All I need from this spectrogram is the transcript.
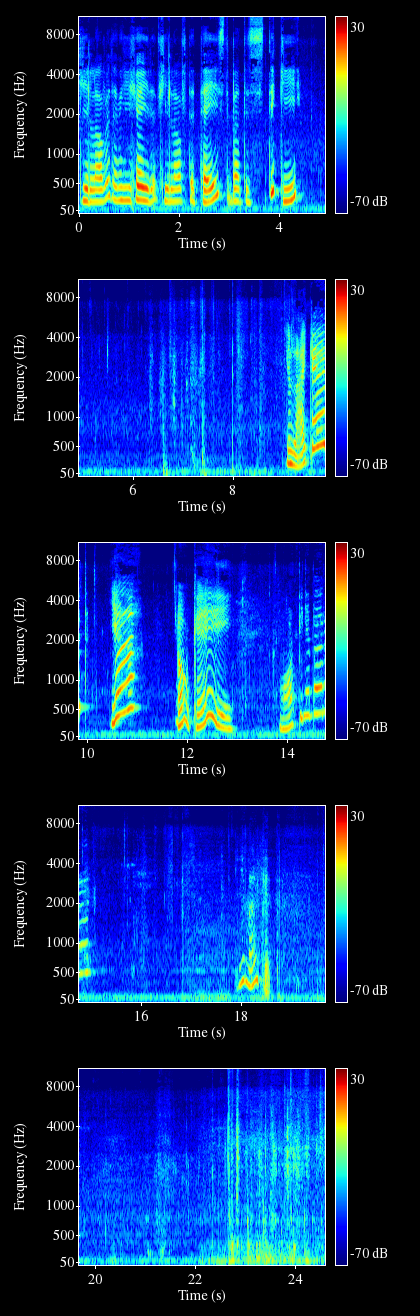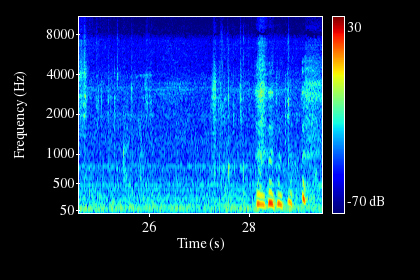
He loved it and he hated it. He loved the taste, but it's sticky. You like it? Yeah? Okay. More peanut butter? You like it.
